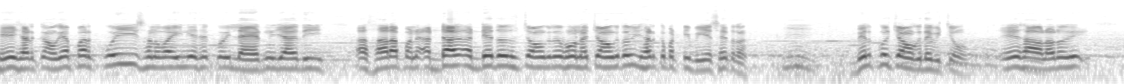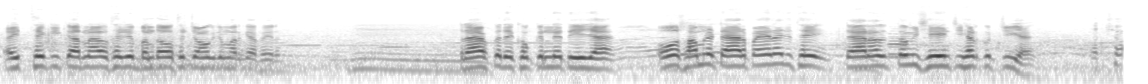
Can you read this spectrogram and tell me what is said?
6 ਸੜਕਾਂ ਹੋ ਗਈਆਂ ਪਰ ਕੋਈ ਸੁਣਵਾਈ ਨਹੀਂ ਇੱਥੇ ਕੋਈ ਲਾਈਟ ਨਹੀਂ ਜਗਦੀ। ਆ ਸਾਰਾ ਪਾਣੀ ਅੱਡਾ ਅੱਡੇ ਤੋਂ ਚੌਂਕ ਤੋਂ ਹੋਣਾ ਚੌਂਕ ਤੋਂ ਵੀ ਸੜਕ ਪੱਟੀ ਪਈ ਇਸੇ ਤਰ੍ਹਾਂ। ਬਿਲਕੁਲ ਚੌਂਕ ਦੇ ਵਿੱਚੋਂ। ਇਹ ਹਿਸਾਬ ਲਾ ਲਓ ਇੱਥੇ ਕੀ ਕਰਨਾ ਉੱਥੇ ਜੇ ਬੰਦਾ ਉੱਥੇ ਚੌਂਕ 'ਚ ਮਰ ਗਿਆ ਫਿਰ। ਟ੍ਰੈਫਿਕ ਦੇਖੋ ਕਿੰਨੇ ਤੇਜ਼ ਹੈ। ਉਹ ਸਾਹਮਣੇ ਟਾਇਰ ਪਏ ਨਾ ਜਿੱਥੇ ਟਾਇਰਾਂ ਤੋਂ ਵੀ 6 ਇੰਚੀ ਸੜਕ ਉੱਚੀ ਹੈ। ਅੱਛਾ।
